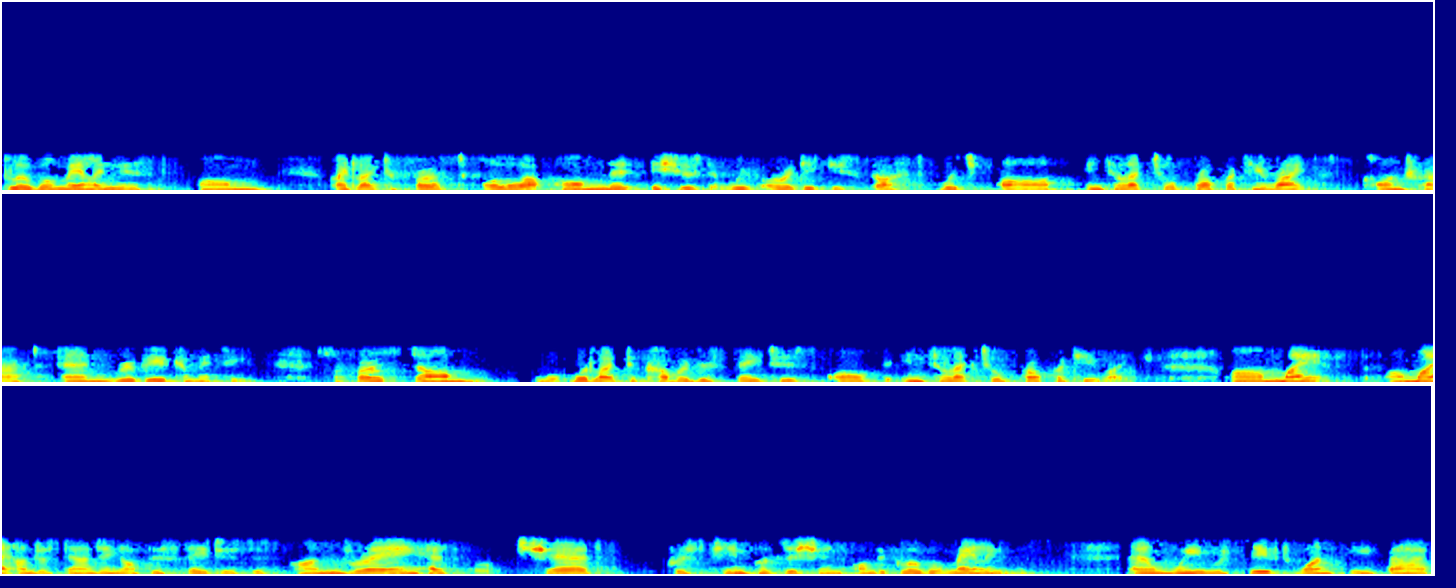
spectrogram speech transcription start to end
global mailing list, um, I'd like to first follow up on the issues that we've already discussed, which are intellectual property rights, contract, and review committee. So first, um, would like to cover the status of the intellectual property rights. Um, my, uh, my understanding of the status is Andre has shared CRISP team's position on the global mailing list and we received one feedback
